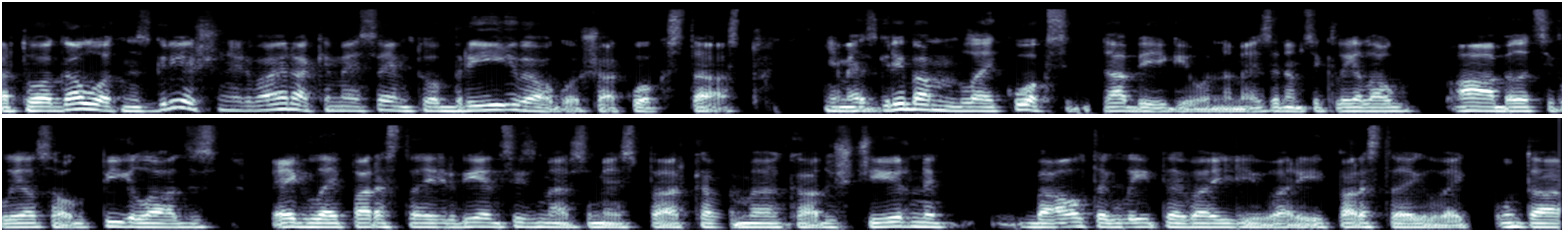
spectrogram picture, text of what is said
Par to galotnes griešanu ir vairāk, ja mēs ejam to brīvi augošā koka stāstu. Ja mēs gribam, lai koks ir dabīgi, un mēs zinām, cik liela aug ābele, cik liels aug pīlādzes, eglē parastai ir viens izmērs, ja mēs pērkam kādu šķirni, balteglīte vai, arī parastai egle, un tā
